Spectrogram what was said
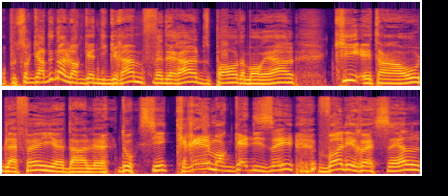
On peut se regarder dans l'organigramme fédéral du port de Montréal? Qui est en haut de la feuille euh, dans le dossier crime organisé, vol et recel,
